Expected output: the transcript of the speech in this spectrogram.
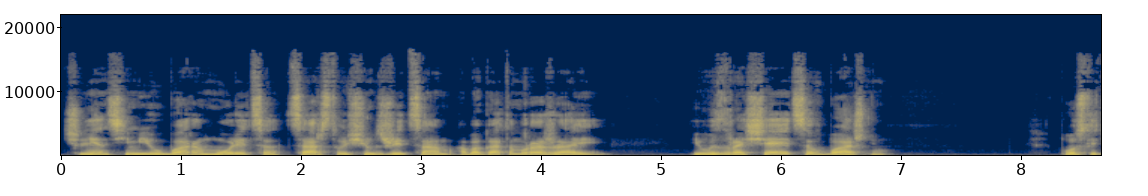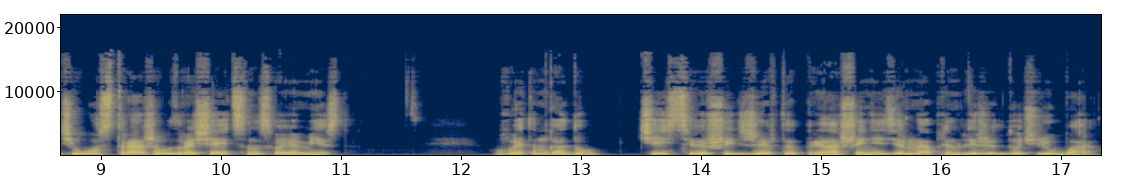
Член семьи Убара молится царствующим жрецам о богатом урожае и возвращается в башню, после чего стража возвращается на свое место. В этом году честь совершить жертвоприношение зерна принадлежит дочери Убара.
